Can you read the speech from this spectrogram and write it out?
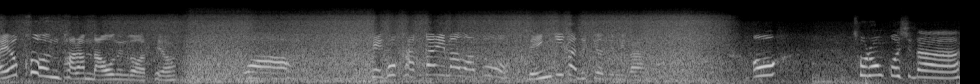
에어컨 바람 나오는 것 같아요. 와, 계곡 가까이만 와도 냉기가 느껴집니다. 어? 초롱꽃이다.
